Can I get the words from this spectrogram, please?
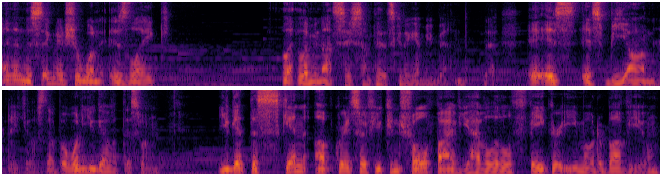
And then the Signature one is like... Let, let me not say something that's gonna get me banned. It's, it's beyond ridiculous though. But what do you get with this one? You get the skin upgrade. So if you control 5, you have a little Faker emote above you.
